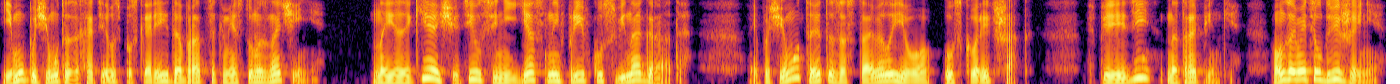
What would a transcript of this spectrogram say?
Ему почему-то захотелось поскорее добраться к месту назначения. На языке ощутился неясный привкус винограда. И почему-то это заставило его ускорить шаг. Впереди, на тропинке, он заметил движение.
